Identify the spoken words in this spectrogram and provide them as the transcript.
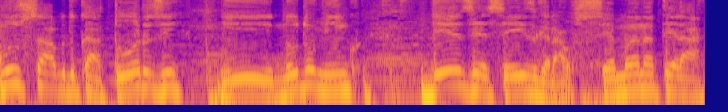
no sábado 14 e no domingo 16 graus. Semana terá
